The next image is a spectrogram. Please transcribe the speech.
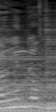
赶紧走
